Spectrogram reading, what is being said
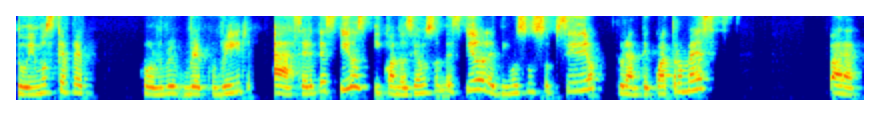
tuvimos que recurrir a hacer despidos y cuando hacíamos un despido les dimos un subsidio durante cuatro meses para,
